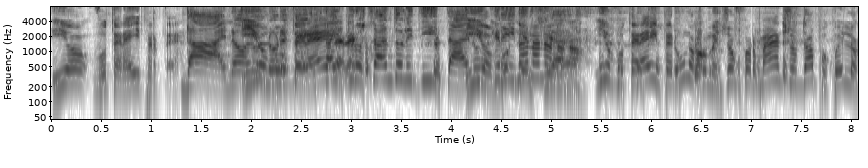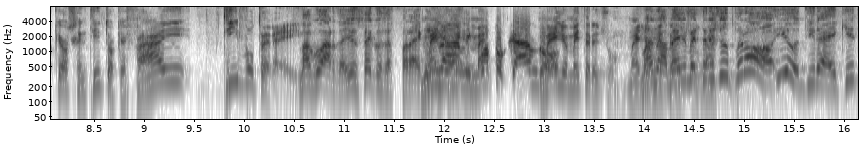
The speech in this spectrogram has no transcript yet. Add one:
io voterei per te. Dai, no, io non voterei- stai incrociando le dita e Io non vo- crederci. no, no, no, no, no. eh. Io voterei per uno come Gio Formaggio. Dopo quello che ho sentito che fai, ti voterei. Ma guarda, io sai cosa farei? meglio, Guarda, me- meglio mettere giù. Meglio Ma no, mettere meglio giù, mettere vai. giù, però io direi che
